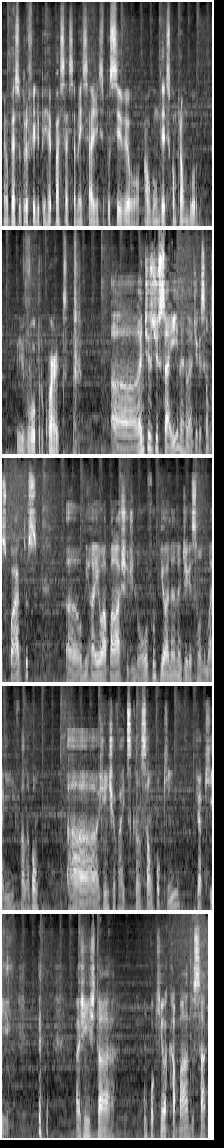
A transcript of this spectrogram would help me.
eu peço pro Felipe repassar essa mensagem, se possível, algum deles comprar um bolo. E vou pro quarto. Ah, antes de sair, né, na direção dos quartos, ah, o Mihail abaixa de novo e olha na direção do Marinho e fala: Bom, ah, a gente vai descansar um pouquinho, já que a gente tá um pouquinho acabado, sabe?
